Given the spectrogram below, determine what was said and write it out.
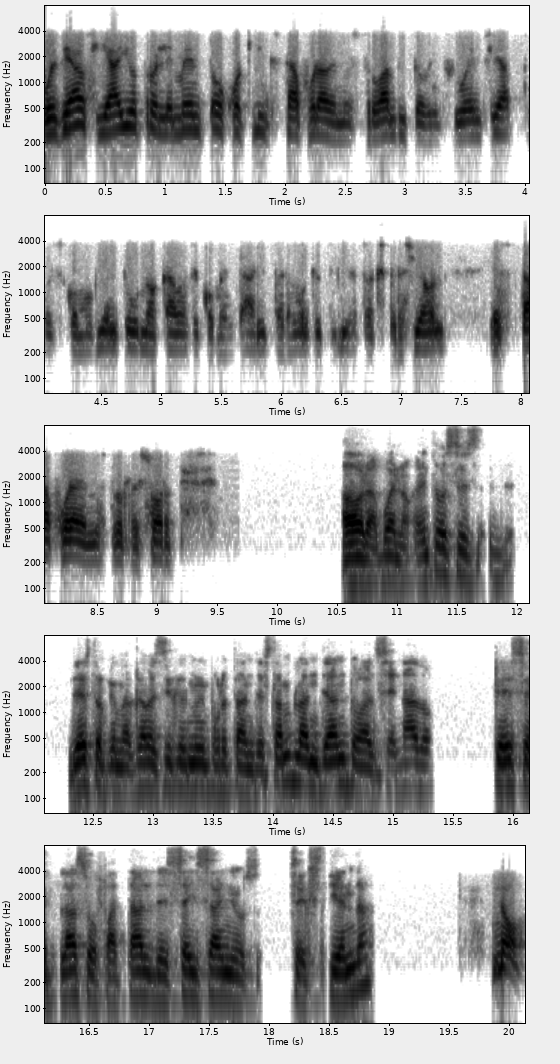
pues ya si hay otro elemento Joaquín que está fuera de nuestro ámbito de influencia pues como bien tú lo acabas de comentar y perdón que utilice tu expresión está fuera de nuestros resortes ahora bueno entonces de esto que me acaba de decir que es muy importante. ¿Están planteando al Senado que ese plazo fatal de seis años se extienda? No,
